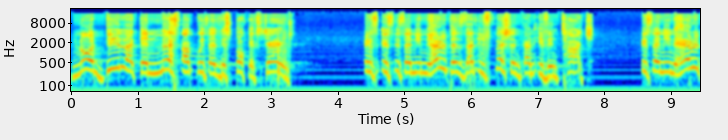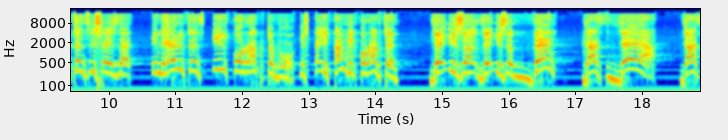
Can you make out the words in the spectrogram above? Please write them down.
no dealer can mess up with at the stock exchange. It's, it's, it's an inheritance that inflation can even touch. It's an inheritance, he says that inheritance incorruptible. It, it can't be corrupted. There is, a, there is a bank that's there that's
